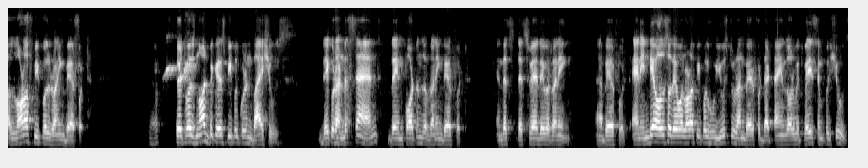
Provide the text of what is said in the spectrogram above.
a lot of people running barefoot. Yeah. So it was not because people couldn't buy shoes. They could understand the importance of running barefoot. And that's, that's where they were running uh, barefoot. And India also, there were a lot of people who used to run barefoot that times or with very simple shoes.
